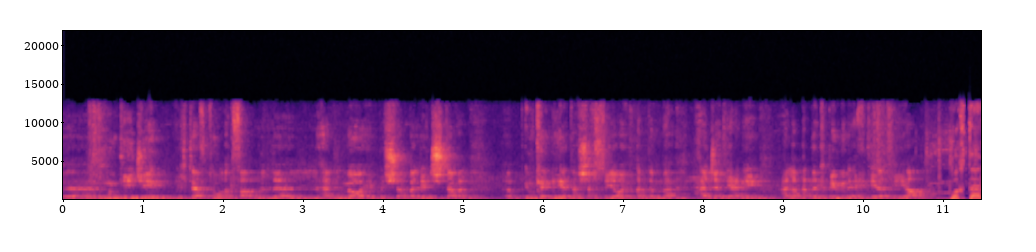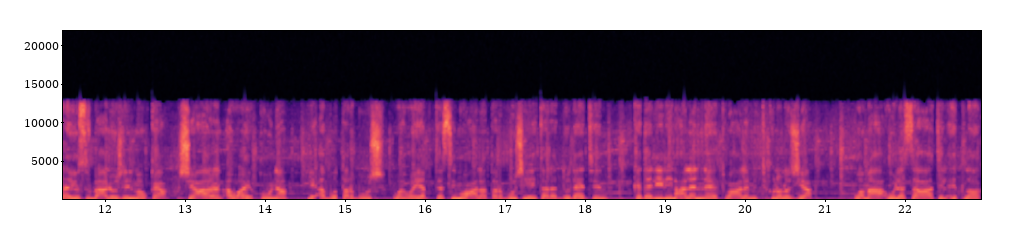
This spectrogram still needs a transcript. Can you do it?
آه، المنتجين يلتفتوا أكثر لهذه المواهب الشابة اللي تشتغل بإمكانياتها الشخصية ويقدم حاجات يعني على قدر كبير من الاحترافية. واختار يوسف بعلوج للموقع شعارا أو أيقونة لأبو طربوش وهو يبتسم على طربوشه ترددات كدليل على النت وعالم التكنولوجيا. ومع أولى ساعات الإطلاق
